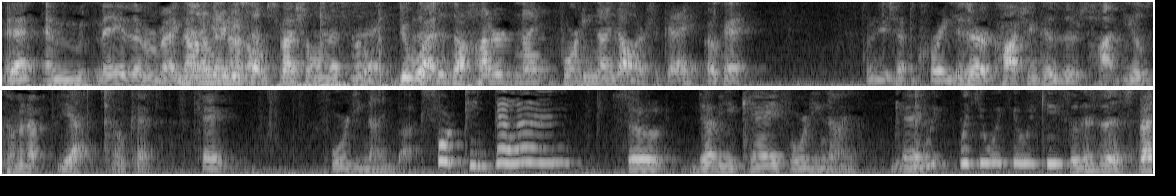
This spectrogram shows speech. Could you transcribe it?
And, and many of them are magnetic. No, I'm going to do something all. special on this today. Do So what? This is $149, okay? Okay. I'm going to do something crazy. Is there a caution because there's hot deals coming up? Yeah. Okay. Okay. 49 bucks. 49. So WK 49. Okay. Wiki, wiki, wiki. So this is a special.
